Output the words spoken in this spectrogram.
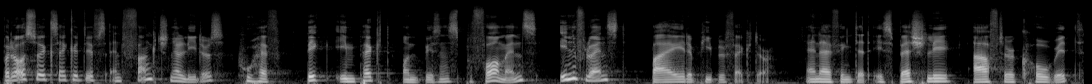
but also executives and functional leaders who have big impact on business performance influenced by the people factor. And I think that especially after COVID,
